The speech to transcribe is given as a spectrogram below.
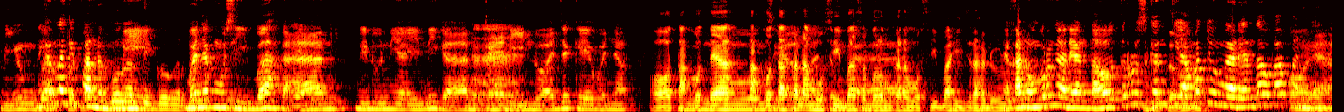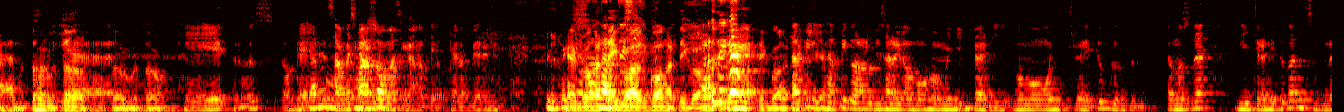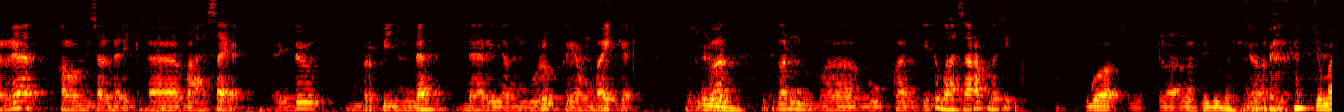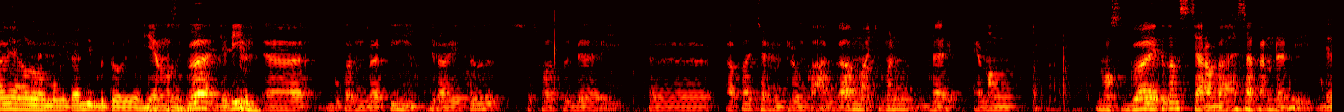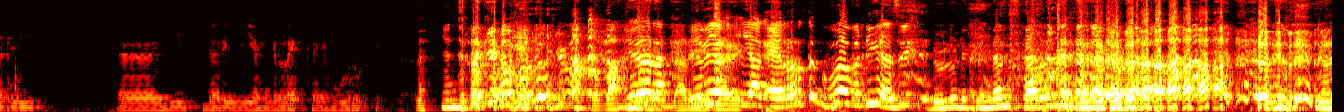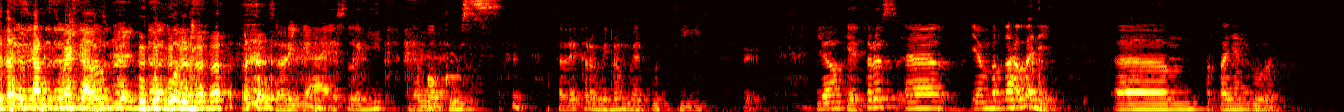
Bingung Ini kan banget. lagi pandemi, Gua ngerti, gua ngerti banyak musibah kan di dunia ini kan, Nah. kayak di Indo aja kayak banyak. Oh, takutnya gunung, takutnya kena musibah kan. sebelum kena musibah hijrah dulu. Ya kan umur nggak ada yang tahu, terus kan Betul. kiamat juga nggak ada yang tahu kapan Oh iya, kan. betul betul Iya. betul betul. Oke, terus oke Kan sampai sekarang masuk- gue masih nggak ngerti. Oke, lah biarin. Ya gua Nggak ngerti, sih. gua ngerti, gua Ngerti kan? gua ngerti, gua ngerti. tapi iya. tapi kalau misalnya ngomong-ngomong hijrah nih ngomong-ngomong hijrah itu belum tentu eh, maksudnya hijrah itu kan sebenarnya kalau misal dari eh, bahasa ya itu berpindah dari yang buruk ke yang baik ya maksud gua itu kan eh, bukan itu bahasa Arab gak sih Gua nggak ngerti juga sih. Ngerti. Cuman yang lu omongin tadi betul ya. Iya betul. maksud gua jadi eh, bukan berarti hijrah itu sesuatu dari eh, apa cenderung ke agama cuman dari emang maksud gua itu kan secara bahasa kan dari dari eh, hi- dari yang jelek ke yang buruk gitu yang jelek ya gimana? Coba Gimana? dari- Ini yang, dari- yang error tuh gua sama dia sih. Dulu ditendang sekarang Dulu teruskan smackdown. sorry guys lagi nggak fokus soalnya kurang minum air putih. Ya oke terus eh, yang pertama nih em, pertanyaan gue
